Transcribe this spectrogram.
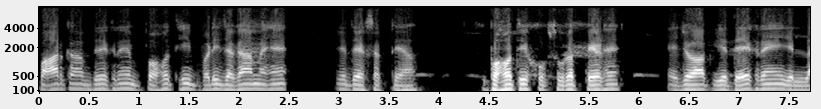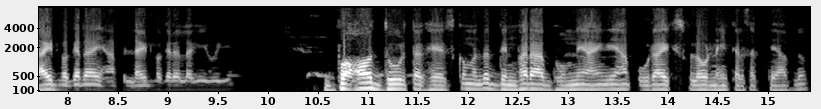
पार्क आप देख रहे हैं, बहुत ही बड़ी जगह में है, ये देख सकते हैं आप। बहुत ही खूबसूरत पेड़ है। ये जो आप ये देख रहे हैं, ये लाइट वगैरह, यहाँ पे लाइट वगैरह लगी हुई है। बहुत दूर तक है इसको मतलब दिन भर आप घूमने आएँगे, यहाँ पूरा एक्सप्लोर नहीं कर सकते आप लोग।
